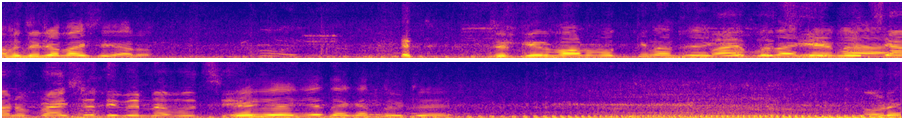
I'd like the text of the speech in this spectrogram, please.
আমি দুইটা পাইছি আরও। চেকির পারব কিনা যে কেউ দেখে না। বুঝছি আপনি প্রাইসটা দিবেন না বুঝছি। এই যে এই যে দেখেন দুইটা। ওরে।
